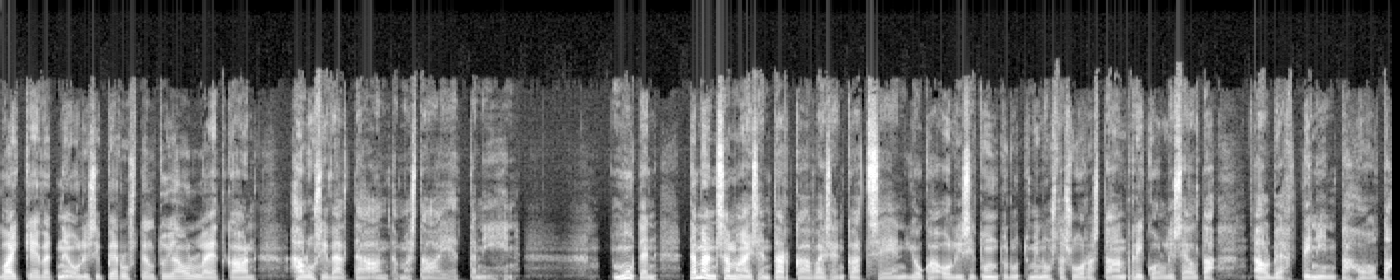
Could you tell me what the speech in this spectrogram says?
vaikkeivät ne olisi perusteltuja olleetkaan, halusi välttää antamasta aihetta niihin. Muuten tämän samaisen tarkkaavaisen katseen, joka olisi tuntunut minusta suorastaan rikolliselta Albertinin taholta,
